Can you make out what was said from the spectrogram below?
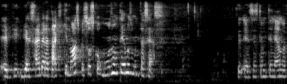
é, de, de cyberataque que nós, pessoas comuns, não temos muito acesso. Vocês estão entendendo?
